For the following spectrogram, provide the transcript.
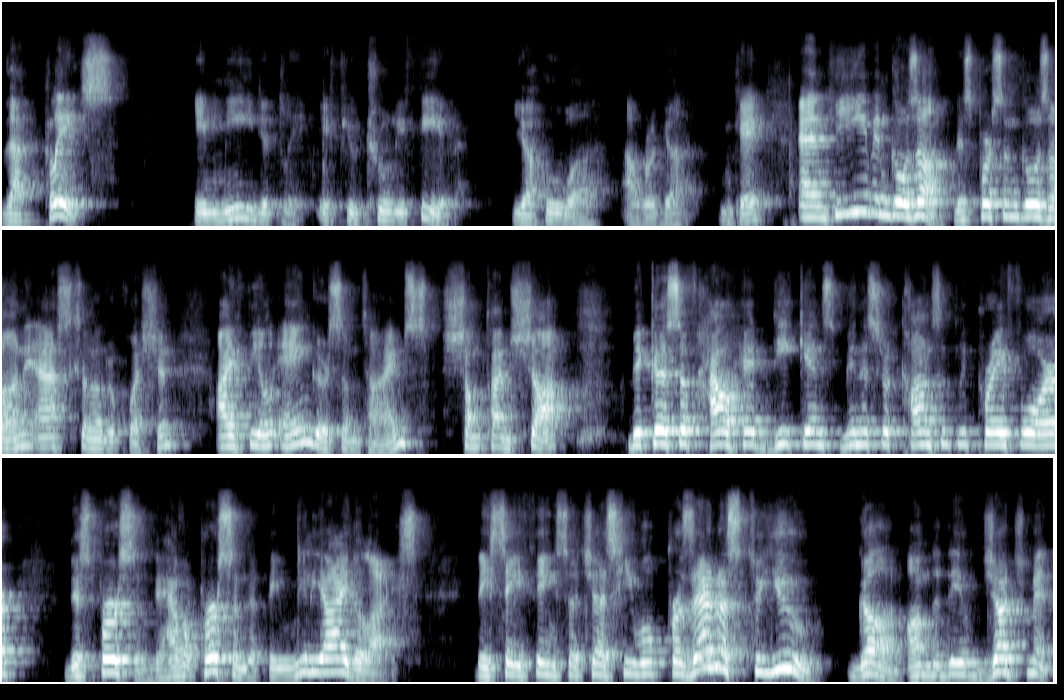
that place immediately if you truly fear Yahuwah our God. Okay. And he even goes on. This person goes on and asks another question. I feel anger sometimes, sometimes shock, because of how head deacons, minister constantly pray for this person. They have a person that they really idolize. They say things such as, He will present us to you, God, on the day of judgment.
